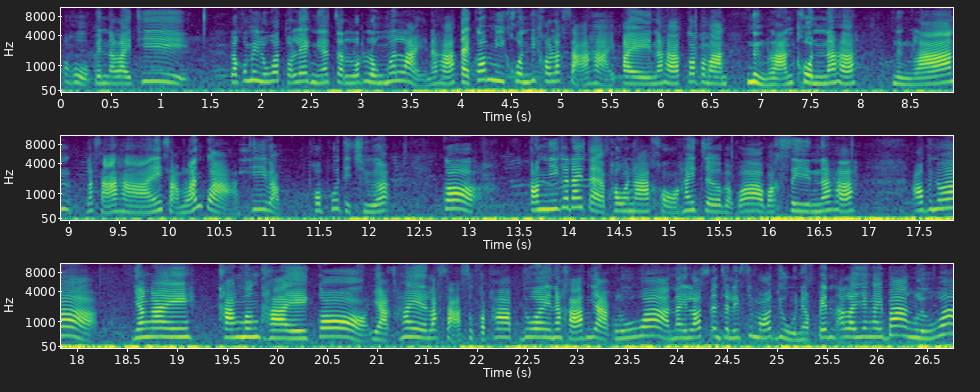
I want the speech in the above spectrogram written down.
โอ้โห เป็นอะไรที่ เราก็ไม่รู้ว่าตัวเลขนี้จะลดลงเมื่อไหร่นะคะ แต่ก็มีคนที่เขารักษาหายไปนะคะ ก็ประมาณ 1 ล้านคนนะคะ 1 ล้านรักษาหาย 3 ล้านกว่าที่แบบพบผู้ติดเชื้อ ก็ตอนนี้ก็ได้แต่ภาวนาขอให้เจอแบบว่าวัคซีนนะคะ เอาเป็นว่ายังไงทางเมืองไทยก็อยากให้รักษาสุขภาพด้วยนะคะ อยากรู้ว่าในลอสแอนเจลิสที่มอสอยู่เนี่ยเป็นอะไรยังไงบ้างหรือว่า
